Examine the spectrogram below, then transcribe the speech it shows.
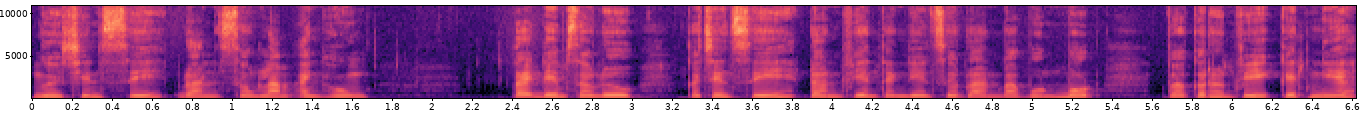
Người chiến sĩ đoàn sông Lam anh hùng. Tại đêm giao lưu, các chiến sĩ, đoàn viên thanh niên sư đoàn 341 và các đơn vị kết nghĩa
